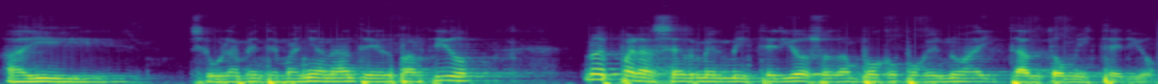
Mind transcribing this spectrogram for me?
ahí seguramente mañana antes del partido, no es para hacerme el misterioso tampoco porque no hay tanto misterio.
